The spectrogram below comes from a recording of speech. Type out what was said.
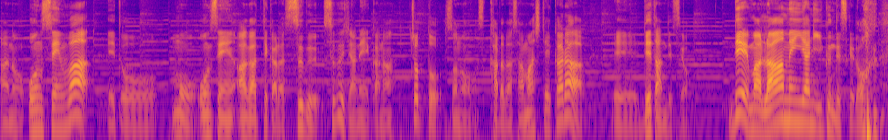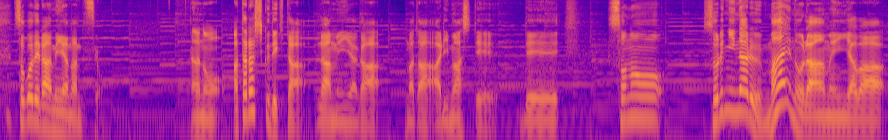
あの温泉は、えっと、もう温泉上がってからすぐすぐじゃねえかな。ちょっとその体冷ましてから、えー、出たんですよ。でまあラーメン屋に行くんですけど そこでラーメン屋なんですよ。あの新しくできたラーメン屋がまたありましてでそのそれになる前のラーメン屋は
